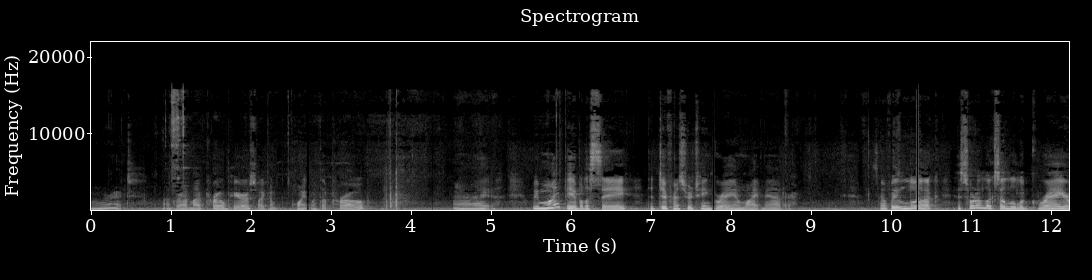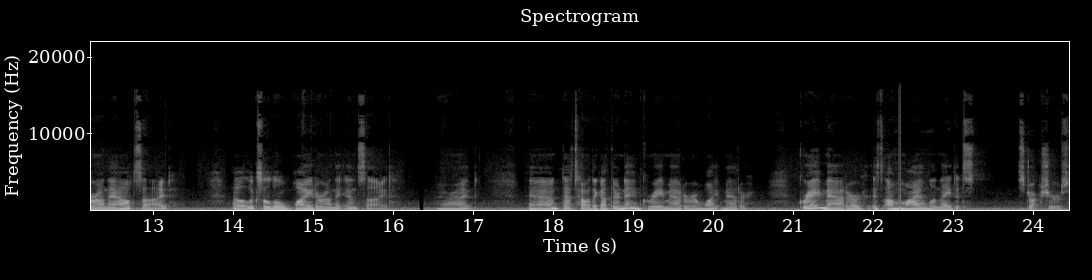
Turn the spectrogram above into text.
All right, I'll grab my probe here so I can point with a probe. All right, we might be able to see the difference between gray and white matter. So if we look, it sort of looks a little grayer on the outside, and it looks a little whiter on the inside. All right, and that's how they got their name, gray matter and white matter. Gray matter is unmyelinated structures.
